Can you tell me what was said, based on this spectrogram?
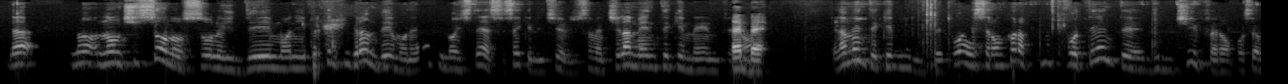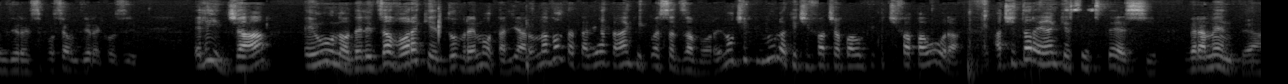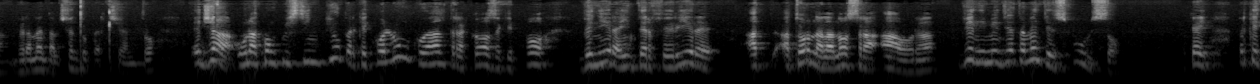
La, No, non ci sono solo i demoni, perché il più grande demone è anche noi stessi, sai che dicevi giustamente, c'è la mente che mente, Eh no? E la mente che mente può essere ancora più potente di Lucifero, possiamo dire, se possiamo dire così. E lì già è uno delle zavore che dovremmo tagliare. Una volta tagliata anche questa zavore, non c'è più nulla che ci, faccia paura, che ci fa paura. Accettare anche se stessi, veramente, eh, veramente al 100%, è già una conquista in più perché qualunque altra cosa che può venire a interferire at- attorno alla nostra aura viene immediatamente espulso. ok? Perché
